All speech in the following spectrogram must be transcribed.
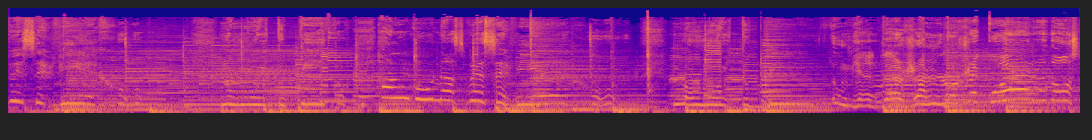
veces viejo, no muy tupido, algunas veces viejo, no muy tupido, me agarran los recuerdos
